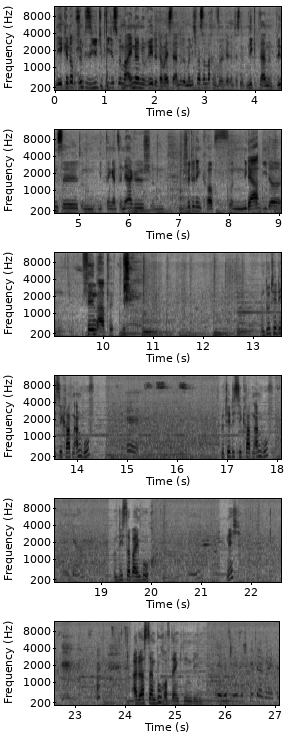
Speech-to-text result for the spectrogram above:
Nee, ihr kennt doch bestimmt diese YouTube-Videos, wo immer einer nur redet. Da weiß der andere immer nicht, was er machen soll währenddessen. Und nickt dann und blinzelt und nickt dann ganz energisch und schüttelt den Kopf und nickt Ja. dann wieder. Film ab. Und du tätigst hier gerade einen Anruf? Äh, Du tätigst hier gerade einen Anruf? ja. Und liest dabei ein Buch? Nicht? Ah, du hast da ein Buch auf deinen Knien liegen. Ja, das lese ich später weiter.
